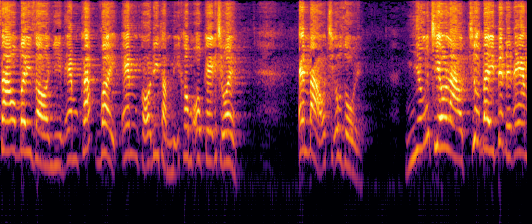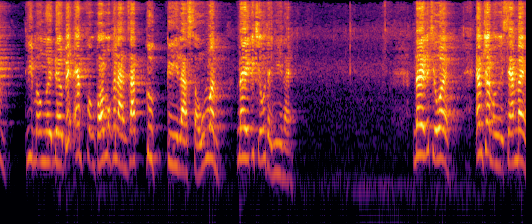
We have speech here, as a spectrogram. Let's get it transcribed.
Sao bây giờ nhìn em khác vậy? Em có đi thẩm mỹ không? Ok chị ơi. Em bảo chị yêu rồi, những chiêu nào trước đây biết đến em thì mọi người đều biết em Phượng có một cái làn da cực kỳ là xấu luôn. Đây cái chị có thể nhìn này. Đây cái chị ơi, em cho mọi người xem đây.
